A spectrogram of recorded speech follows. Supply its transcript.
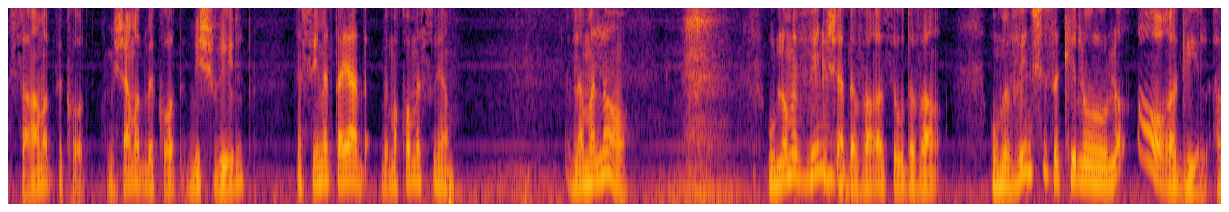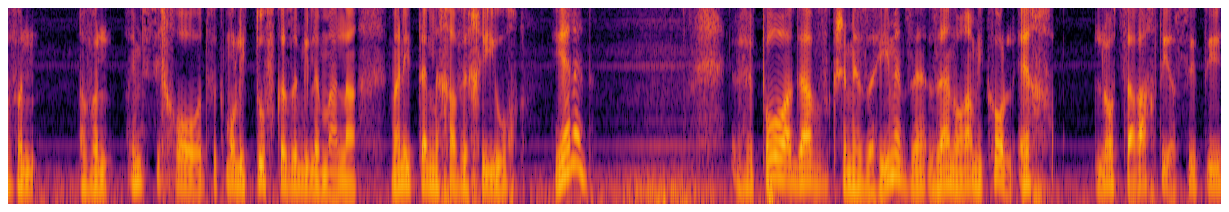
עשרה מדבקות, חמישה מדבקות, בשביל לשים את היד במקום מסוים. למה לא? הוא לא מבין שהדבר הזה הוא דבר, הוא מבין שזה כאילו לא רגיל, אבל, אבל עם שיחות וכמו ליטוף כזה מלמעלה, ואני אתן לך וחיוך, ילד. ופה אגב, כשמזהים את זה, זה הנורא מכל. איך לא צרחתי, עשיתי,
